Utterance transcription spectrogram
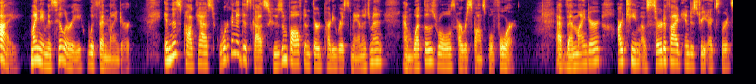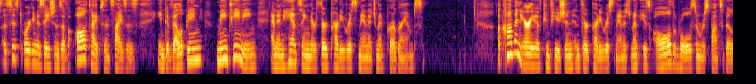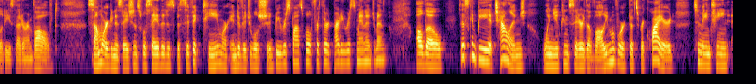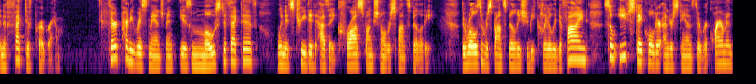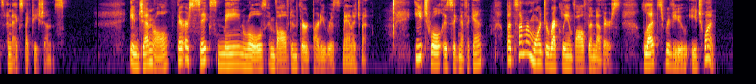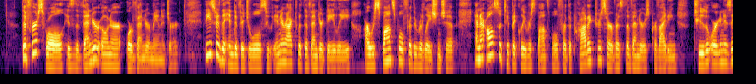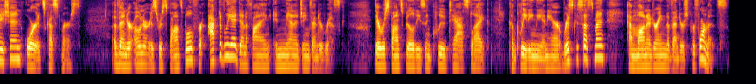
Hi, my name is Hillary with VenMinder. In this podcast, we're going to discuss who's involved in third party risk management and what those roles are responsible for. At VenMinder, our team of certified industry experts assist organizations of all types and sizes in developing, maintaining, and enhancing their third party risk management programs. A common area of confusion in third party risk management is all the roles and responsibilities that are involved. Some organizations will say that a specific team or individual should be responsible for third party risk management, although this can be a challenge when you consider the volume of work that's required to maintain an effective program. Third party risk management is most effective when it's treated as a cross functional responsibility. The roles and responsibilities should be clearly defined so each stakeholder understands their requirements and expectations. In general, there are six main roles involved in third party risk management. Each role is significant, but some are more directly involved than others. Let's review each one. The first role is the vendor owner or vendor manager. These are the individuals who interact with the vendor daily, are responsible for the relationship, and are also typically responsible for the product or service the vendor is providing to the organization or its customers. A vendor owner is responsible for actively identifying and managing vendor risk. Their responsibilities include tasks like completing the inherent risk assessment and monitoring the vendor's performance.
